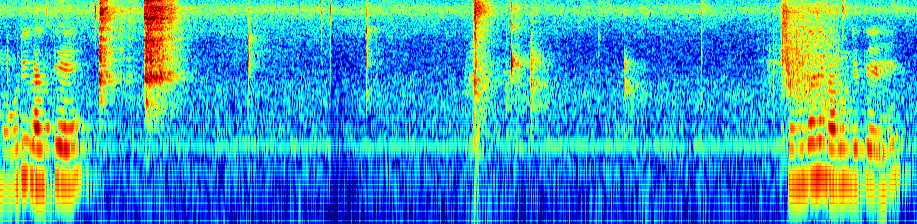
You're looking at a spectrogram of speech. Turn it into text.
मोहरी घालते आहे. शेंगदाणे घालून घेते आहे.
